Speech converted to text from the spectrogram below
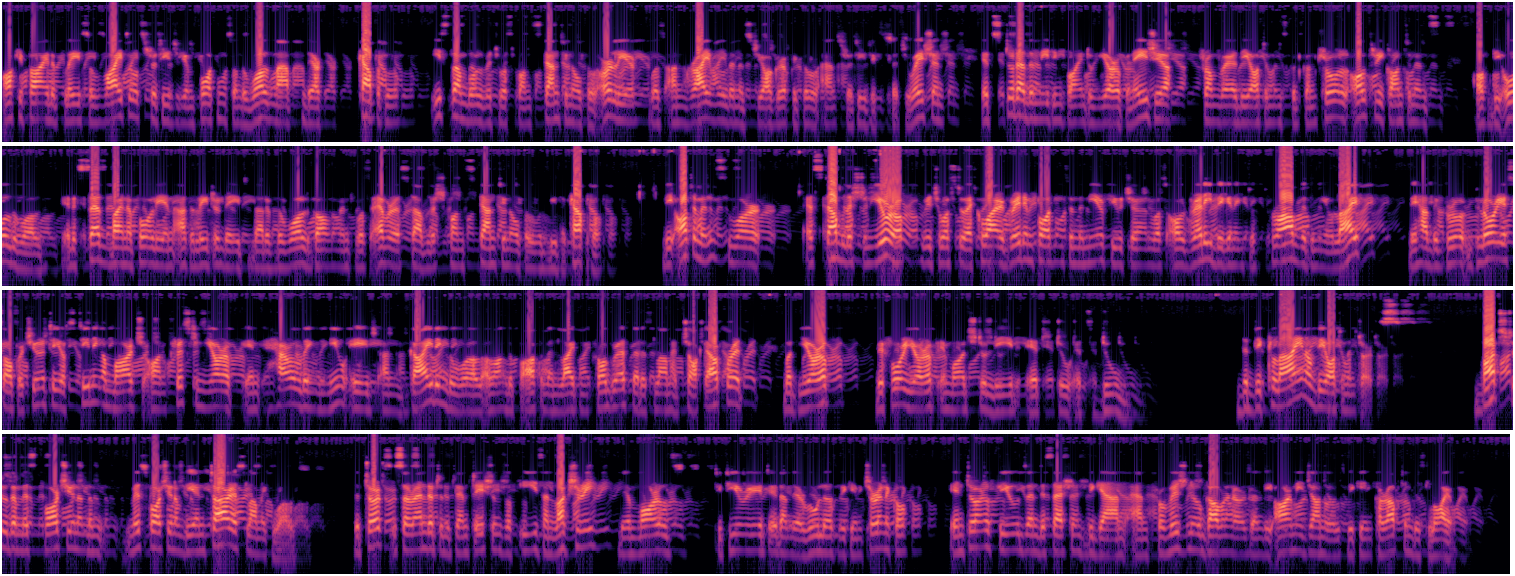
occupied a place of vital strategic importance on the world map. Their capital, Istanbul, which was Constantinople earlier, was unrivaled in its geographical and strategic situation. It stood at the meeting point of Europe and Asia, from where the Ottomans could control all three continents of the old world. It is said by Napoleon at a later date that if the world government was ever established, Constantinople would be the capital. The Ottomans were established in Europe, which was to acquire great importance in the near future and was already beginning to throb with new life. They had the glorious opportunity of stealing a march on Christian Europe in heralding a new age and guiding the world along the path of enlightened progress that Islam had chalked out for it but Europe, before Europe emerged to lead it to its doom. The decline of the Ottoman Turks. But to the misfortune and the misfortune of the entire Islamic world, the Turks surrendered to the temptations of ease and luxury, their morals deteriorated and their rulers became tyrannical. Internal feuds and dissensions began, and provisional governors and the army generals became corrupt and disloyal.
